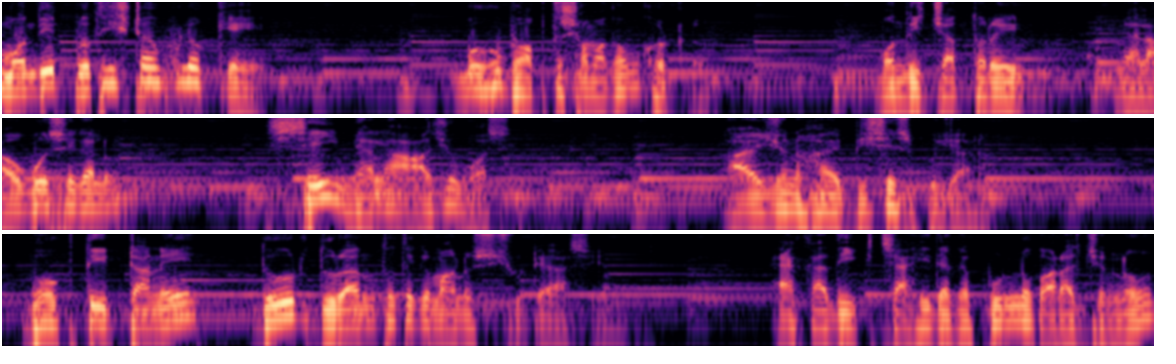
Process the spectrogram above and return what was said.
মন্দির প্রতিষ্ঠা উপলক্ষে বহু ভক্ত সমাগম ঘটল। মন্দির চত্বরে মেলাও বসে গেল। সেই মেলা আজও বসে। আয়োজন হয় বিশেষ পূজার। ভক্তির টানে দূর দূরান্ত থেকে মানুষ ছুটে আসেন। একাধিক চাহিদাকে পূর্ণ করার জন্য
